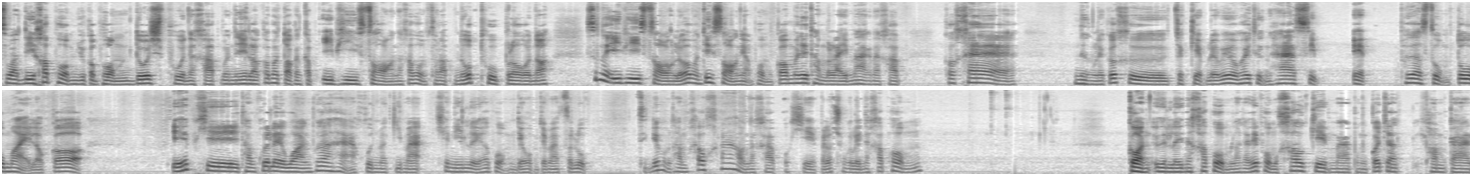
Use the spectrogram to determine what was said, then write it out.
สวัสดีครับผมอยู่กับผมดูชพูนะครับ วันนี้เราก็มาต่อกันกับ EP 2 นะครับผมสำหรับ Noob 2 Pro เนาะซึ่งใน EP 2 หรือว่าวันที่ 2 เนี่ย ผมก็ไม่ได้ทำอะไรมากนะครับ ก็แค่หนึ่งเลยก็คือจะเก็บเลเวลให้ถึง 51 เพื่อสุ่มตู้ใหม่แล้วก็ AFK ทำเควสรายวันเพื่อหาคุณมากิมะ แค่นี้เลยครับผมเดี๋ยวผมจะมาสรุป สิ่งที่ผมทำคร่าวๆนะครับ โอเค ไปรับชมกันเลยนะครับผมก่อนอื่นเลยนะครับผมหลังจากที่ผมเข้าเกมมาผมก็จะทำการ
